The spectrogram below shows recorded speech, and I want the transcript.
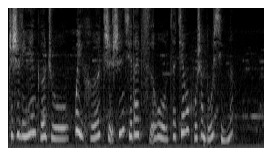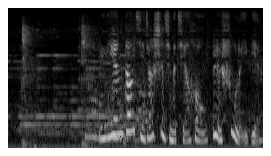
只是凌烟阁主为何只身携带此物在江湖上独行呢？凌烟当即将事情的前后略述了一遍。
